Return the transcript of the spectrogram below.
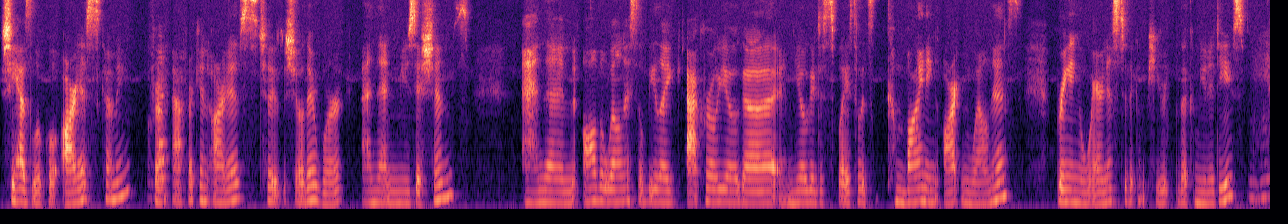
she has local artists coming from African artists to show their work, and then musicians. And then all the wellness will be like acro yoga and yoga display. So it's combining art and wellness, bringing awareness to the, compu- the communities. Mm-hmm.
